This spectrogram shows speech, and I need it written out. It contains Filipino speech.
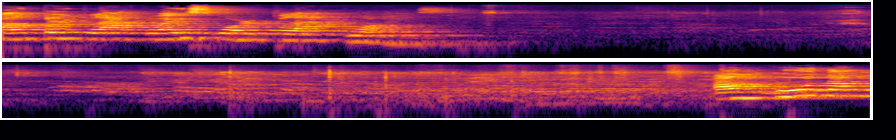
Counterclockwise or clockwise? Ang unang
